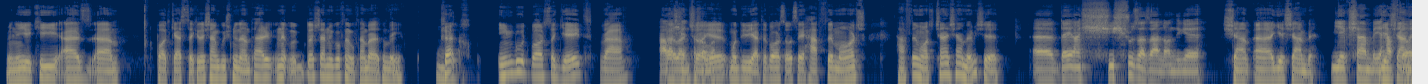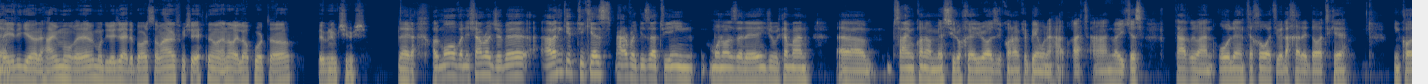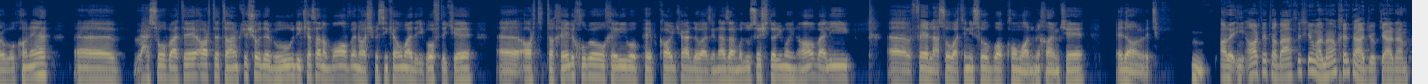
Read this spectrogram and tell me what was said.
یعنی یکی از پادکست که داشتم گوش میدم تعریف نه، داشتن می‌گفتن گفتم براتون بگم خیلی خوب. این بود بارسا گیت و. های مدیریت بارسا واسه هفته مارچ. هفته مارچ چند شنبه میشه؟ دقیقا 6 روز از الان دیگه. شم... اه، یه شنبه. یک شنبه یه یه هفته شنبه آینده. دیگه آره. همین موقع مدیر جدید بارسا معرف میشه. احتمالا آقای لاپورتا. ببینیم چی میشه. دقیقا. حالا معاونش هم راجع به اول اینکه توی یکی از حرفایی که زد توی این مناظره اینجوری بود که من سعی می‌کنم مسی رو خیلی راضی کنم که بمونه قطعا و یکی از تقریبا قول انتخاباتی بالاخره داد که این کارو بکنه. صحبت آرتتا هم که شده بود یکی از الان معاوناش مثل که اومده گفته که آرتتا خیلی خوبه و خیلی با پپ کار کرده و از این نظر ما دوستش داریم و اینا ولی فعلا صحبتی نیست و با کمان می‌خوایم که ادامه بدیم. آره این آرت تا بحثش که اومد منم خیلی تعجب کردم.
